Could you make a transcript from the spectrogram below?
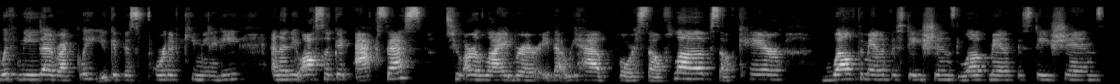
with me directly. You get the supportive community, and then you also get access to our library that we have for self love, self care, wealth manifestations, love manifestations,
